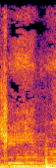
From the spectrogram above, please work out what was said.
dream.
